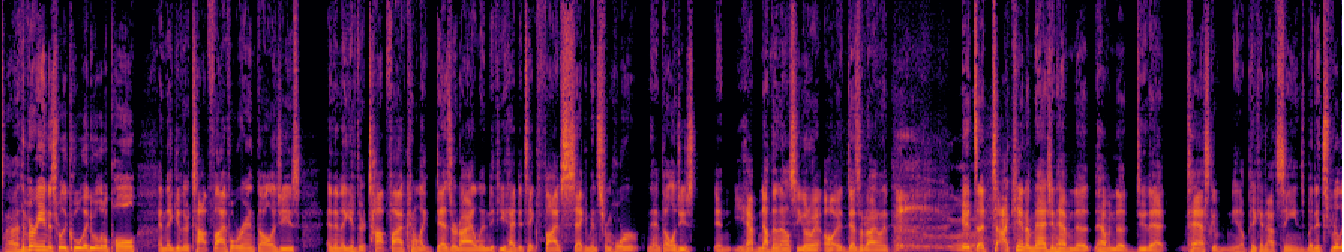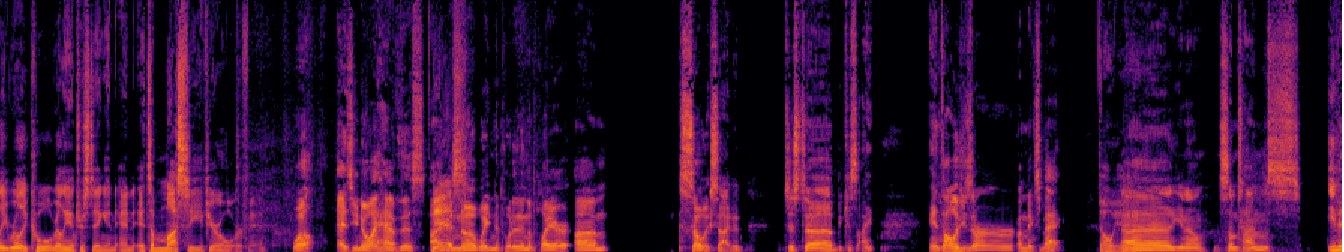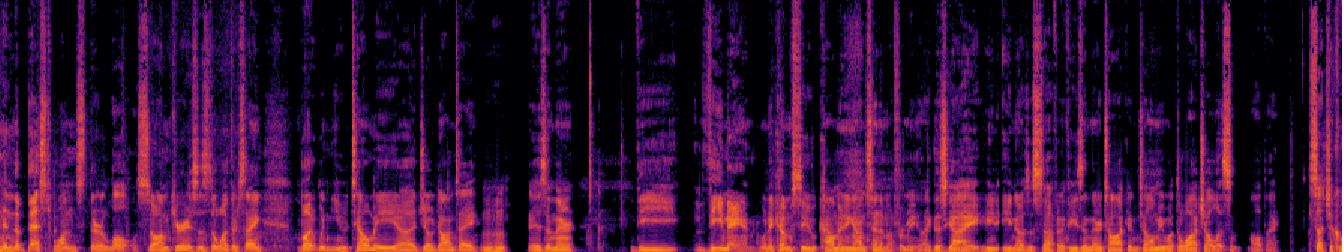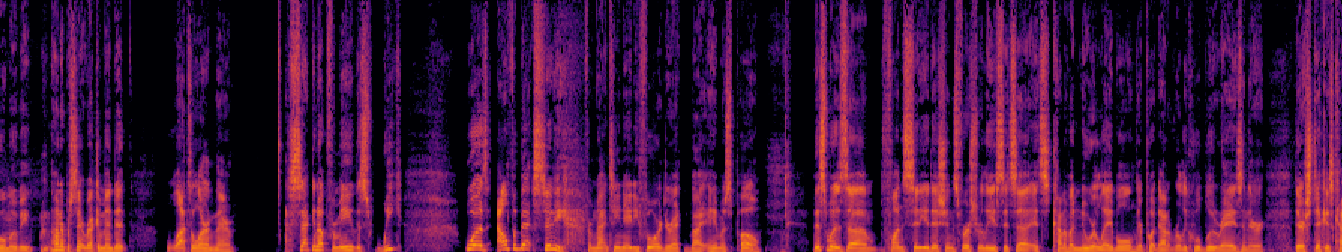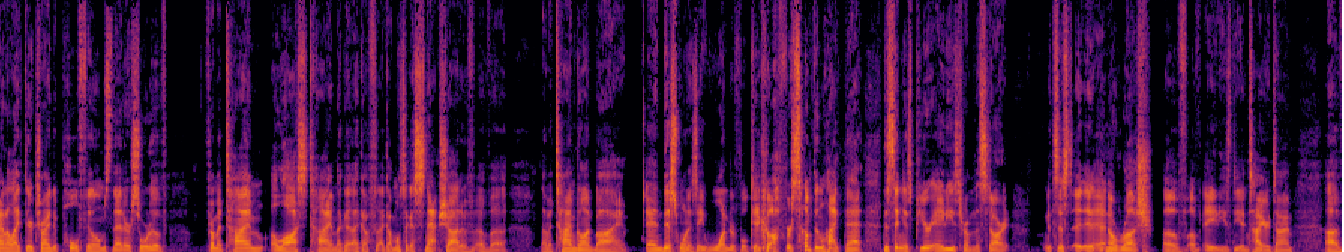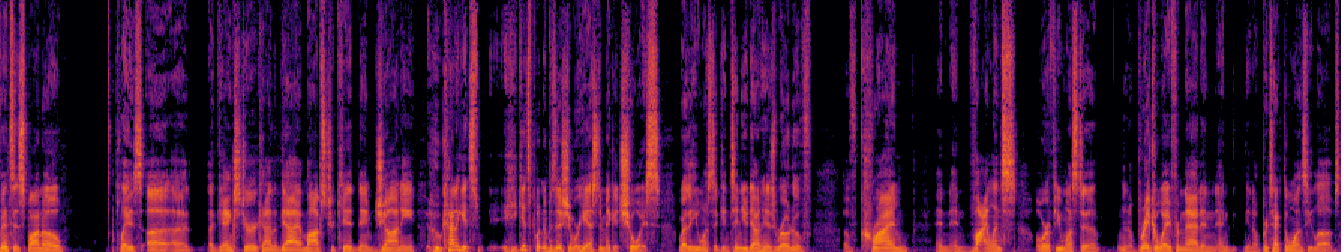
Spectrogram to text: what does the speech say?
uh, at the very end, it's really cool. They do a little poll and they give their top five horror anthologies, and then they give their top five kind of like Desert Island. If you had to take five segments from horror anthologies and you have nothing else, you go to oh, Desert Island. It's a. T- I can't imagine having to having to do that task of you know picking out scenes, but it's really really cool, really interesting, and and it's a must see if you're a horror fan. Well, as you know, I have this. I've been uh, waiting to put it in the player. Um, so excited, just uh, because I anthologies are a mixed bag. Oh yeah. Uh, you know, sometimes even in the best ones, there are lulls. So I'm curious as to what they're saying. But when you tell me uh, Joe Dante mm-hmm. is in there, the the man when it comes to commenting on cinema for me. Like this guy, he he knows his stuff, and if he's in there talking, telling me what to watch, I'll listen all day. Such a cool movie. 100% recommend it. A lot to learn there. Second up for me this week was Alphabet City from 1984, directed by Amos Poe. This was um, Fun City Edition's first release. It's a it's kind of a newer label. They're putting out really cool Blu-rays, and their their stick is kind of like they're trying to pull films that are sort of from a time a lost time, like a like a like almost like a snapshot of of a of a time gone by. And this one is a wonderful kickoff for something like that. This thing is pure 80s from the start. It's just a, a, a rush of, of 80s the entire time. Uh, Vincent Spano plays a, a, a gangster kind of guy, a mobster kid named Johnny, who kind of gets he gets put in a position where he has to make a choice whether he wants to continue down his road of of crime and, and violence, or if he wants to you know break away from that and and you know protect the ones he loves.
